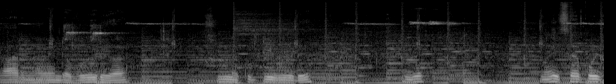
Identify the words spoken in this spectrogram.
பாருங்க வேண்ட வீடு சின்ன குட்டி வீடு இது நைஸாக போய்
